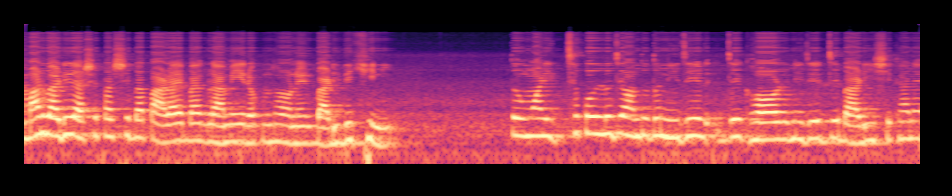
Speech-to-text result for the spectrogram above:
আমার বাড়ির আশেপাশে বা পাড়ায় বা গ্রামে এরকম ধরনের বাড়ি দেখিনি। তো আমার ইচ্ছা করল যে অন্তত নিজের যে ঘর, নিজের যে বাড়ি, সেখানে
